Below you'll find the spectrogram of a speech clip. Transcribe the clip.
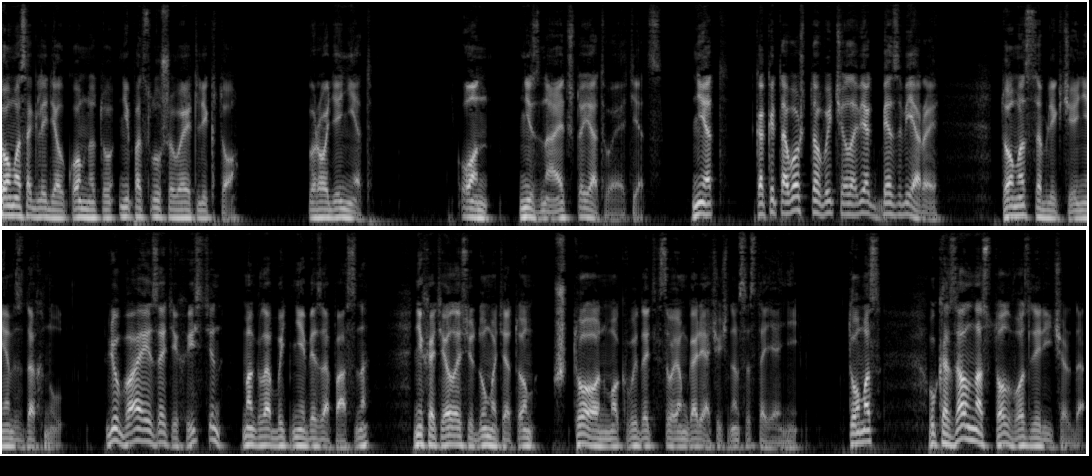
Томас оглядел комнату, не подслушивает ли кто. «Вроде нет». «Он не знает, что я твой отец?» «Нет, как и того, что вы человек без веры». Томас с облегчением вздохнул. «Любая из этих истин могла быть небезопасна». Не хотелось и думать о том, что он мог выдать в своем горячечном состоянии. Томас указал на стол возле Ричарда.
